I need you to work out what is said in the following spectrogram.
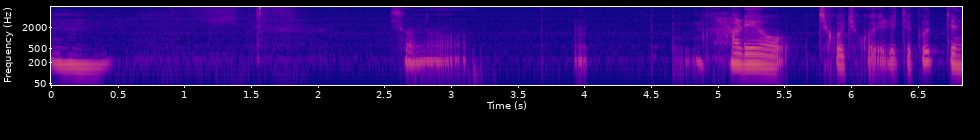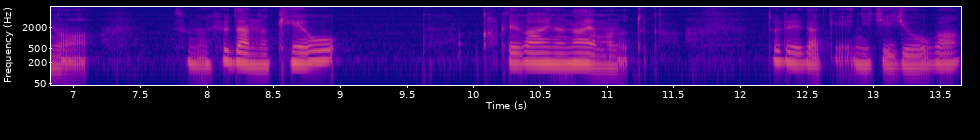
うん、その晴れをちょこちょこ入れていくっていうのはその普段の毛をかけがえのないものとかどれだけ日常が、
